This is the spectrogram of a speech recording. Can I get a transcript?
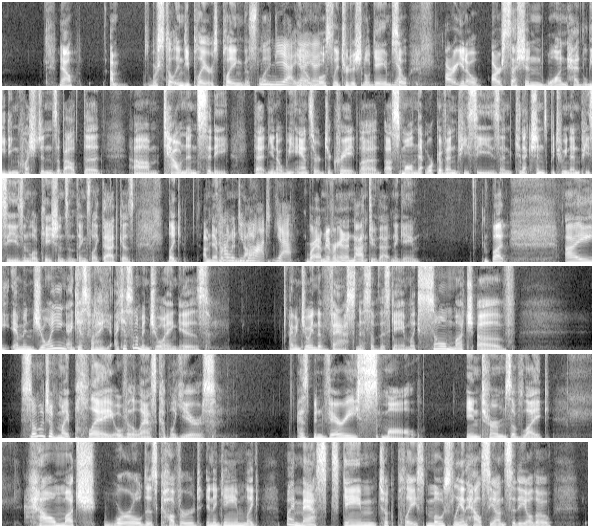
now I'm we're still indie players playing this like yeah, yeah, you know yeah. mostly traditional game. So our you know our session one had leading questions about the um, town and city that you know we answered to create a, a, small network of NPCs and connections between NPCs and locations and things like that. Because like I'm never going to not, not yeah right I'm never going to not do that in a game. But I am enjoying. I guess what I I guess what I'm enjoying is I'm enjoying the vastness of this game. Like so much of so much of my play over the last couple years has been very small in terms of like how much world is covered in a game. Like my Masks game took place mostly in Halcyon City, although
